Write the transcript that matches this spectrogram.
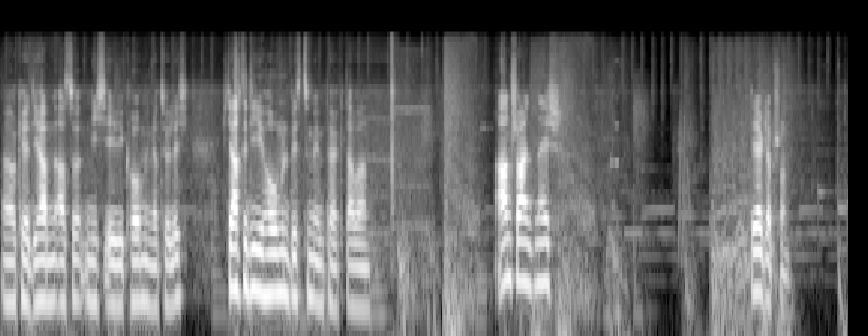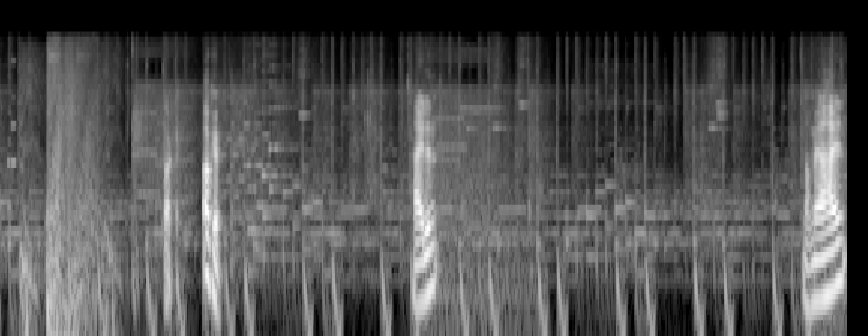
Okay, die haben also nicht ewig Homing natürlich. Ich dachte, die homen bis zum Impact, aber Anscheinend nicht. Der glaubt schon. Okay. Heilen. Noch mehr heilen.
